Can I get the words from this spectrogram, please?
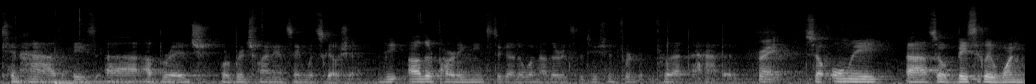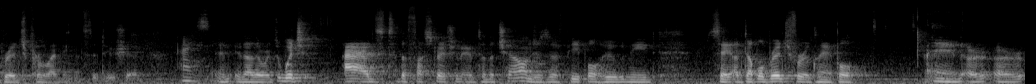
can have a, uh, a bridge or bridge financing with Scotia. The other party needs to go to another institution for, for that to happen. Right. So only, uh, so basically one bridge per lending institution. I see. In, in other words, which adds to the frustration and to the challenges of people who need, say, a double bridge, for example, and are, are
